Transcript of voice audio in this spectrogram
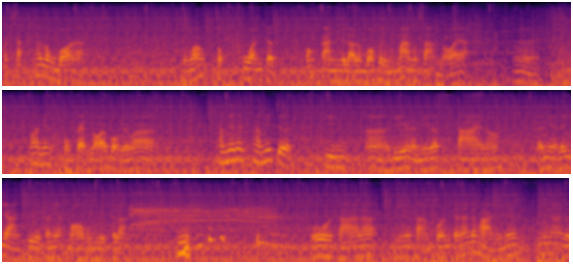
ทักษะถ้าลงบอสอะผมว่าสมควรจะป้องกันเวลาลงบอสควรจะมากกว่า300อะอ่าเพราะอันนี้ผม800บอกเลยว่าถ้าไม่ได้ถ้าไม่เจอทีมอ่าดีขนาดนี้ก็ตายเนาะแล้วเนี่ยและอีกอย่างคือตอนเนี้ยหมอผมหลุดไปละโอ้ตายล้วมีกันสามคนแต่น่าจะผ่านอยู่ไม่ไม่น่าจะ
